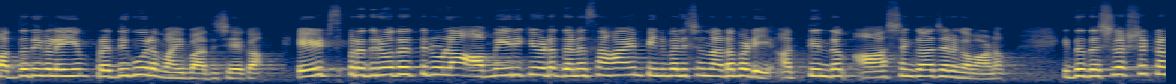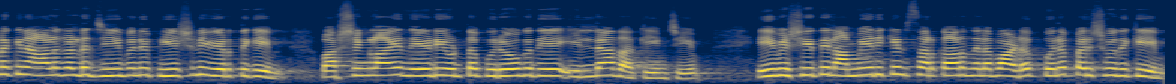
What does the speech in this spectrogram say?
പദ്ധതികളെയും പ്രതികൂലമായി ബാധിച്ചേക്കാം. എയ്ഡ്സ് പ്രതിരോധത്തിനുള്ള അമേരിക്കയുടെ ധനസഹായം പിൻവലിച്ച നടപടി അത്യന്തം ആശങ്കാജനകമാണ്. ഇത് ദശലക്ഷക്കണക്കിന് ആളുകളുടെ ജീവന് ഭീഷണി ഉയർത്തുകയും വർഷങ്ങളായി നേടിയെടുത്ത പുരോഗതിയെ ഇല്ലാതാക്കുകയും ചെയ്യും. ഈ വിഷയത്തിൽ വിഷയത്തിൽ അമേരിക്കൻ സർക്കാർ നിലപാട് പുനഃപരിശോധിക്കുകയും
